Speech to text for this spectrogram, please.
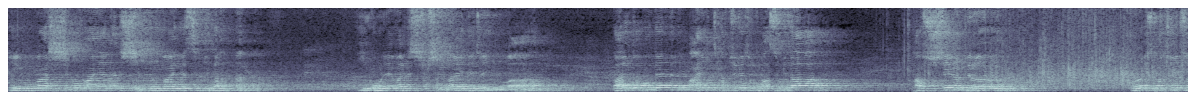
인구가 15만이라는 16만이 됐습니다. 이 올해 말 17만이 되죠, 인구가. 날 더운데 많이 참석해서 고맙습니다. 박수 치실 때는 오늘 서초에서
